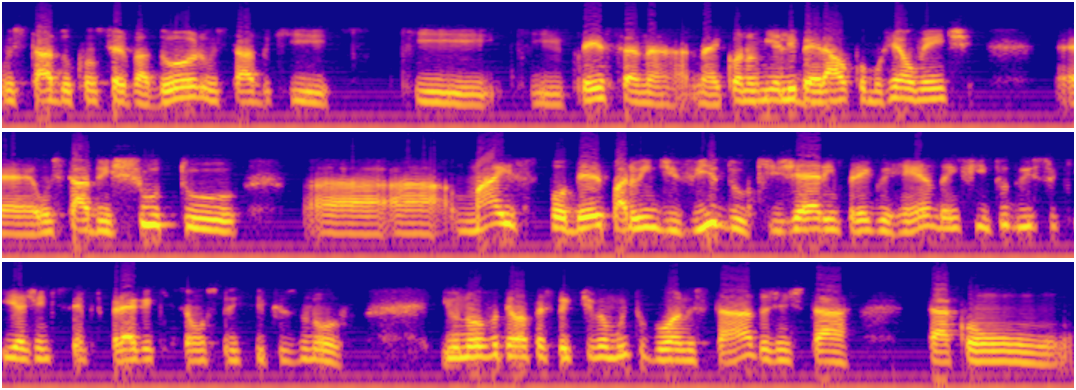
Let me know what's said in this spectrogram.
um estado conservador, um estado que, que, que pensa na, na economia liberal como realmente é, um estado enxuto, a mais poder para o indivíduo que gera emprego e renda, enfim, tudo isso que a gente sempre prega que são os princípios do novo. E o novo tem uma perspectiva muito boa no estado, a gente está tá com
